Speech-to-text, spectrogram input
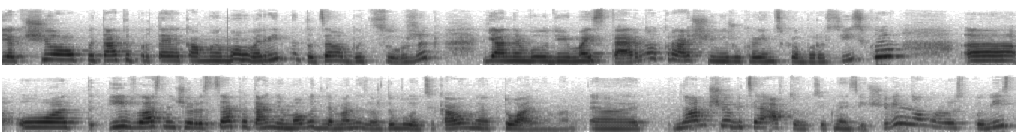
Якщо питати про те, яка моя мова рідна, то це, мабуть, суржик. Я ним володію майстерно краще, ніж українською або російською. Е, от, І, власне, через це питання мови для мене завжди було цікавими і актуальними. Е, Нам що обіцяє автор у цій книзі? Що він нам розповість,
